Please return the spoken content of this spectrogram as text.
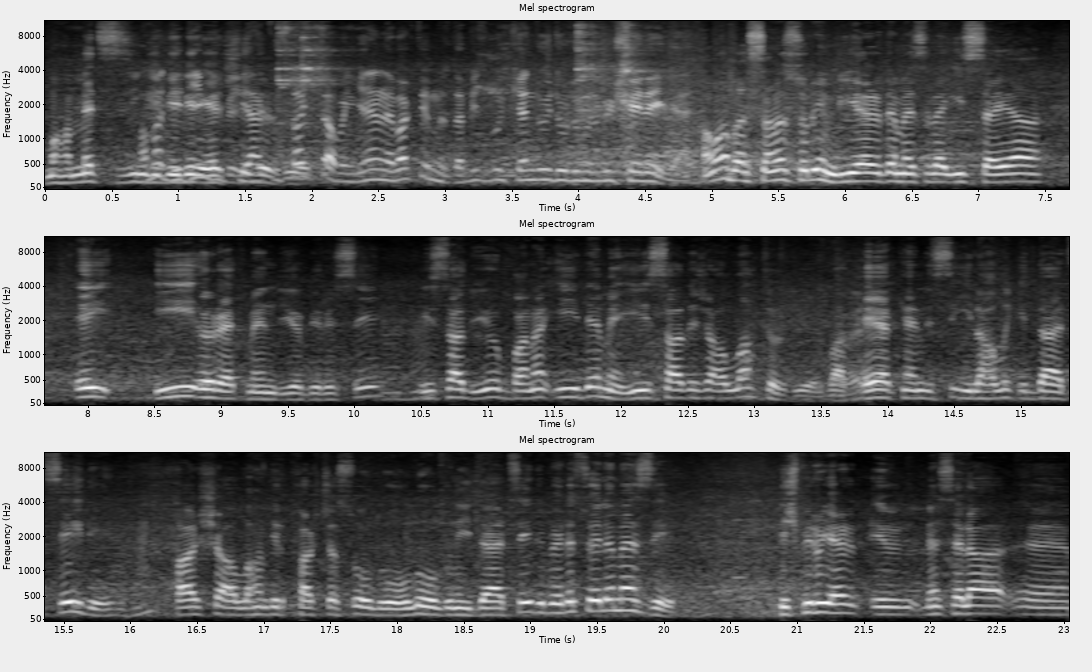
Muhammed sizin Ama gibi bir dediğim gibi elçidir yani diyor. kutsal kitabın geneline baktığımızda biz bu kendi uydurduğumuz bir şey değil yani. Ama ben sana sorayım bir yerde mesela İsa'ya ey iyi öğretmen diyor birisi. İsa diyor bana iyi deme. iyi sadece Allah'tır diyor. Bak eğer kendisi ilahlık iddia etseydi, haşa Allah'ın bir parçası olduğu, oğlu olduğunu iddia etseydi böyle söylemezdi. Hiçbir yer e, mesela e,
